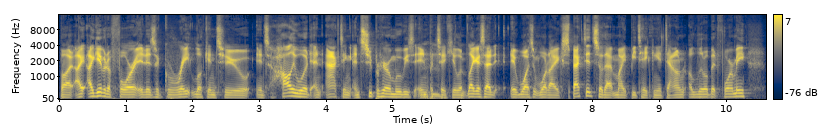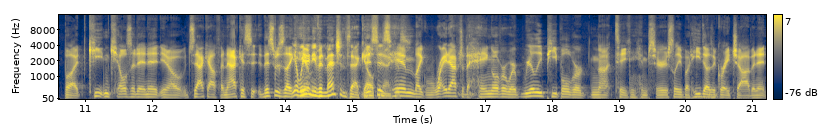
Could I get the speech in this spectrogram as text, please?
but I, I give it a four. It is a great look into into Hollywood and acting and superhero movies in mm-hmm. particular. Like I said, it wasn't what I expected, so that might be taking it down a little bit for me. But Keaton kills it in it. You know, Zach Galifianakis. This was like yeah, we didn't even mention Zach this is him like right after the hangover where really people were not taking him seriously but he does a great job in it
